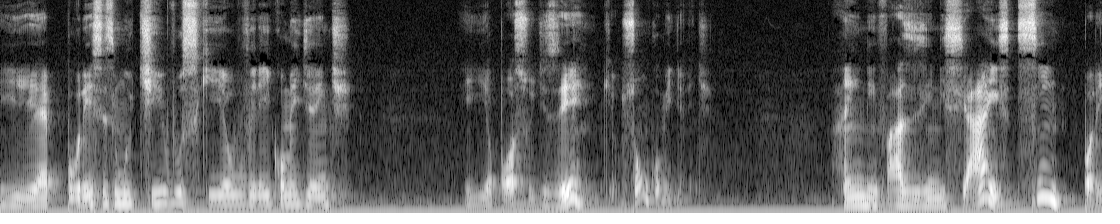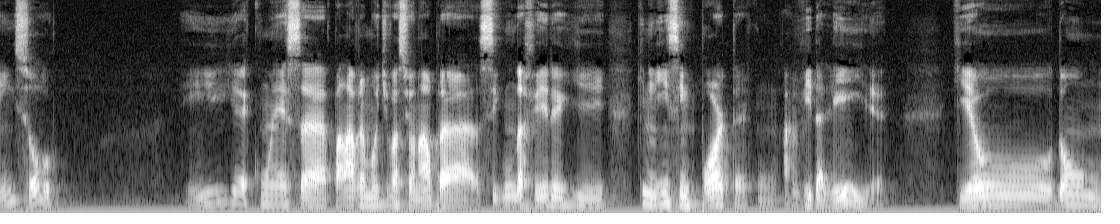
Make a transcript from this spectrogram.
E é por esses motivos que eu virei comediante. E eu posso dizer que eu sou um comediante. Ainda em fases iniciais, sim, porém sou. E é com essa palavra motivacional para segunda-feira que, que ninguém se importa com a vida alheia que eu dou um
